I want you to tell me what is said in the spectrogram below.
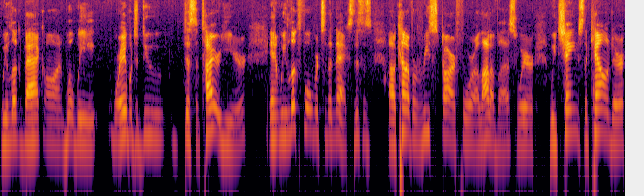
We look back on what we were able to do this entire year and we look forward to the next. This is uh, kind of a restart for a lot of us where we change the calendar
